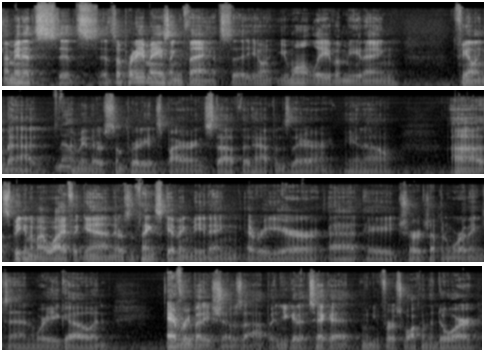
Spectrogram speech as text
I mean, it's it's it's a pretty amazing thing. It's uh, you won't- you won't leave a meeting feeling bad. No. I mean, there's some pretty inspiring stuff that happens there. You know, uh, speaking to my wife again, there's a Thanksgiving meeting every year at a church up in Worthington where you go and everybody shows up and you get a ticket when you first walk in the door.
